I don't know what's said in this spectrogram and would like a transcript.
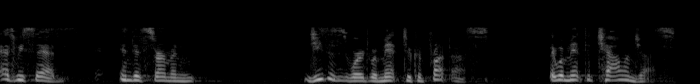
As we said in this sermon, Jesus' words were meant to confront us, they were meant to challenge us.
